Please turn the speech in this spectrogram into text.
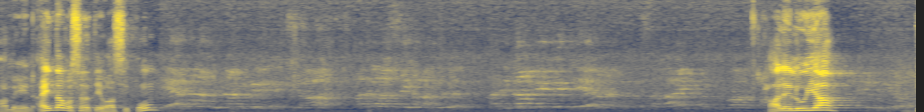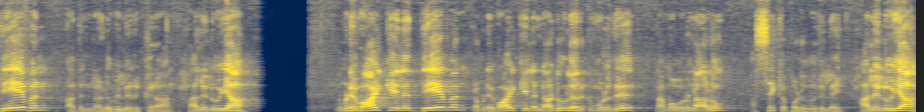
அமேன் ஐந்தாம் வசனத்தை வாசிப்போம். ஹாலலூயா தேவன் அதன் நடுவில் இருக்கிறார். ஹாலலூயா நம்முடைய வாழ்க்கையில தேவன் நம்முடைய வாழ்க்கையில நடுவில் இருக்கும் பொழுது நம்ம ஒரு நாளும் அசைக்கப்படுவதில்லை. ஹாலலூயா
